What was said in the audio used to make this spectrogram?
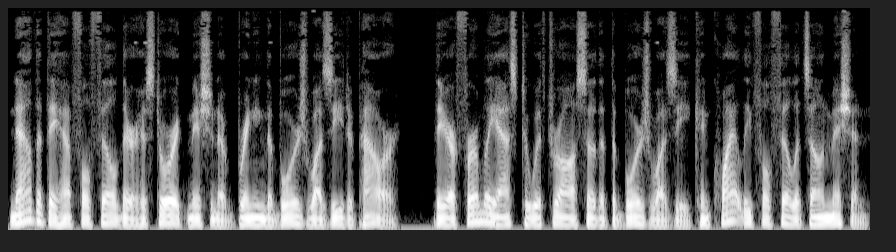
Now that they have fulfilled their historic mission of bringing the bourgeoisie to power, they are firmly asked to withdraw so that the bourgeoisie can quietly fulfill its own mission.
